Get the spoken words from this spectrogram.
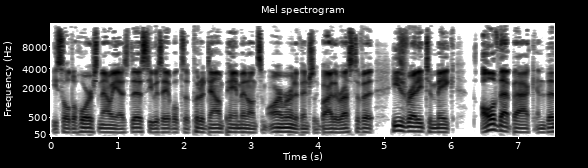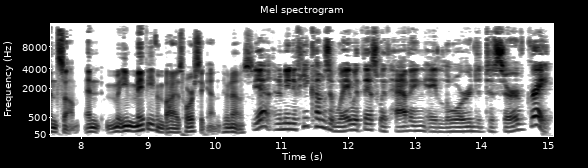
he sold a horse, now he has this, he was able to put a down payment on some armor and eventually buy the rest of it. He's ready to make all of that back and then some. And maybe even buy his horse again. Who knows? Yeah, and I mean, if he comes away with this with having a lord to serve, great.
